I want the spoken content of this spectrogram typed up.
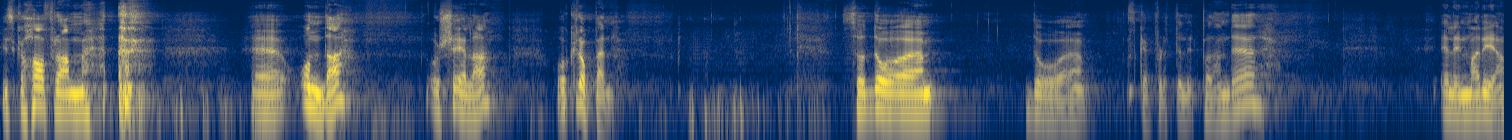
Vi skal ha fram eh, ånda og sjela og kroppen. Så da, da skal jeg flytte litt på den der. Elin Maria.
